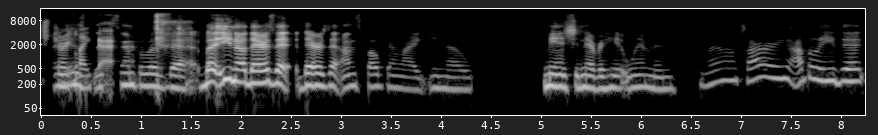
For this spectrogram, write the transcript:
straight like that. Simple as that. But you know, there's that there's that unspoken like you know, men should never hit women. Well, I'm sorry. I believe that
